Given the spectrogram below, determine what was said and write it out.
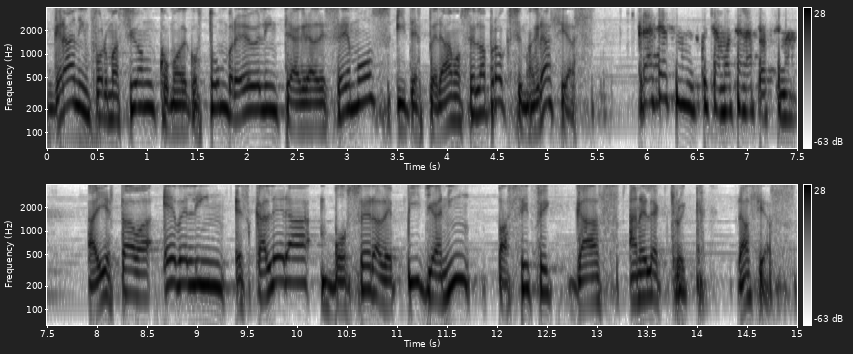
Gran información, como de costumbre, Evelyn. Te agradecemos y te esperamos en la próxima. Gracias. Gracias, nos escuchamos en la próxima. Ahí estaba Evelyn Escalera, vocera de PG&E Pacific Gas and Electric. Gracias.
